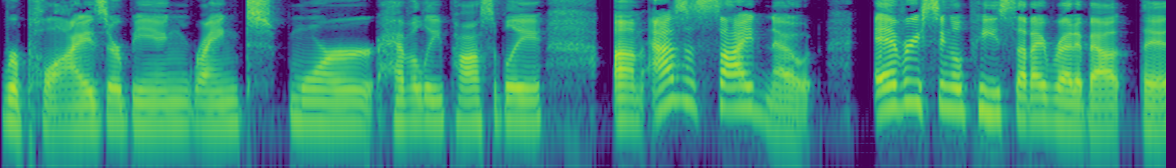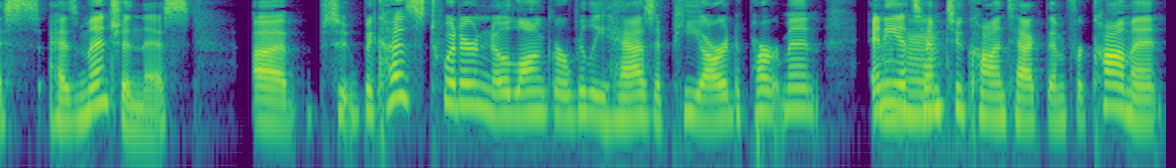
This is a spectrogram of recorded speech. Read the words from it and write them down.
replies are being ranked more heavily, possibly. Um, as a side note, every single piece that I read about this has mentioned this. Uh, because Twitter no longer really has a PR department, any mm-hmm. attempt to contact them for comment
